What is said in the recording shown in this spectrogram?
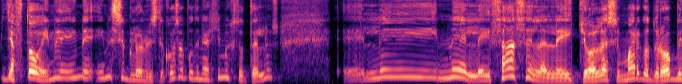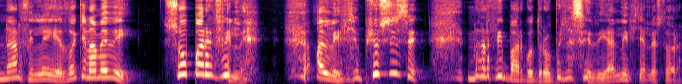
Γι' αυτό είναι, είναι, είναι συγκλονιστικός από την αρχή μέχρι το τέλος. Ε, λέει, ναι, λέει, θα ήθελα, λέει κιόλας η Μάργκο Ντρόμπι να έρθει, λέει, εδώ και να με δει. Σοπα ρε φίλε. Αλήθεια, ποιος είσαι; Να έρθει η Μάρκο Ντρόμπι να σε δει, αλήθεια λες τώρα.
